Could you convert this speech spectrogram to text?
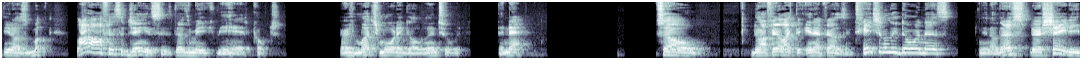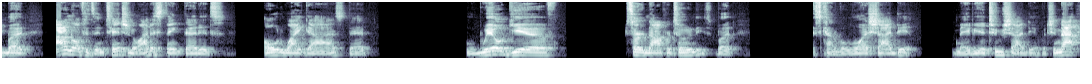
You know, a lot of offensive geniuses doesn't mean you can be a head coach. There's much more that goes into it than that. So, do I feel like the NFL is intentionally doing this? You know, they're, they're shady, but I don't know if it's intentional. I just think that it's old white guys that will give certain opportunities, but it's kind of a one shot deal, maybe a two shot deal. But you're not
